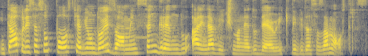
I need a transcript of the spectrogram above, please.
Então a polícia supôs que haviam dois homens sangrando além da vítima, né, do Derrick, devido a essas amostras.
